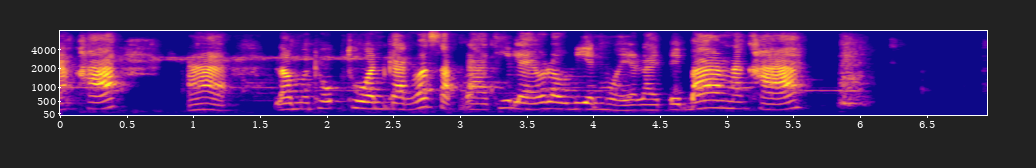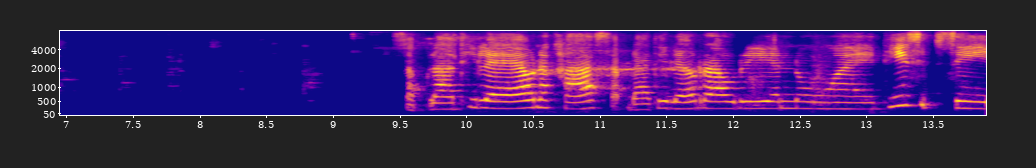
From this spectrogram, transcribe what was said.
นะคะอ่าเรามาทบทวนกันว่าสัปดาห์ที่แล้วเราเรียนหน่วยอะไรไปบ้างนะคะ สัปดาห์ที่แล้วนะคะ สัปดาห์ที่แล้วเราเรียนหน่วยที่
